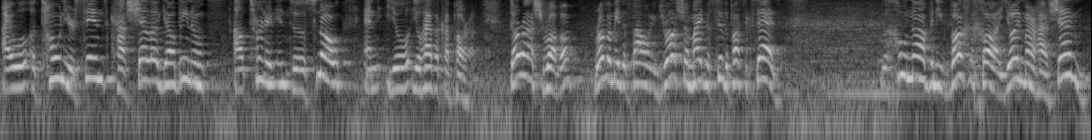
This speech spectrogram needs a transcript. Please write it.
I will atone your sins. Kashela galbinu. I'll turn it into snow, and you'll you'll have a kapara. Darash Rava. Rava made the following drasha. My the pasuk says, "Lechuna v'nivachecha yoimer Hashem."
